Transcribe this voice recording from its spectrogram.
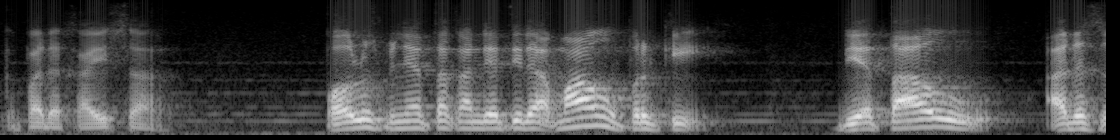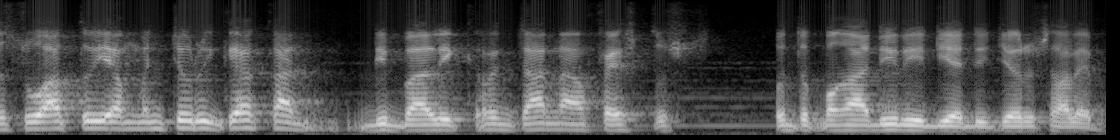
kepada kaisar. Paulus menyatakan dia tidak mau pergi. Dia tahu ada sesuatu yang mencurigakan di balik rencana Festus untuk menghadiri dia di Yerusalem.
